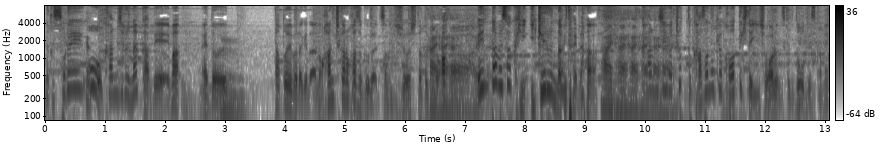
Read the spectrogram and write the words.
なんかそれを感じる中で、まあえっとうん。例えばだけどあの半地下の家族がその受賞した時の、あエンタメ作品いけるんだみたいな。感じはちょっと風向きが変わってきた印象はあるんですけどどうですかね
